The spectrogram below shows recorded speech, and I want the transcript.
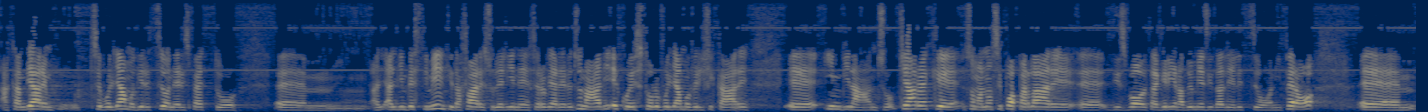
a, cambiare, se vogliamo, direzione rispetto ehm, agli investimenti da fare sulle linee ferroviarie regionali e questo lo vogliamo verificare eh, in bilancio. Chiaro è che insomma, non si può parlare eh, di svolta green a due mesi dalle elezioni, però ehm,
